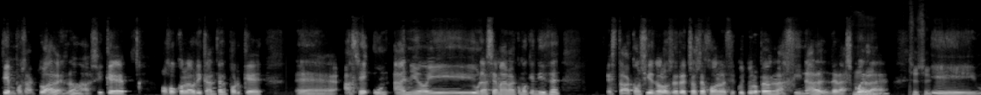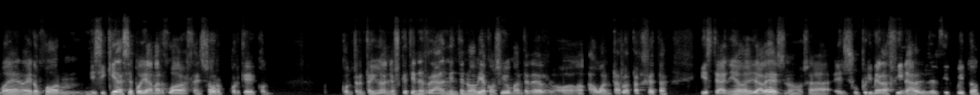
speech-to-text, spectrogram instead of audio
tiempos actuales, ¿no? Así que, ojo con Lauri Canter, porque eh, hace un año y una semana, como quien dice, estaba consiguiendo los derechos de juego en el circuito europeo en la final de la escuela. ¿eh? Y bueno, era un jugador, ni siquiera se podía llamar jugador ascensor, porque con, con 31 años que tiene realmente no había conseguido mantener o aguantar la tarjeta. Y este año, ya ves, ¿no? O sea, en su primera final del circuito,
